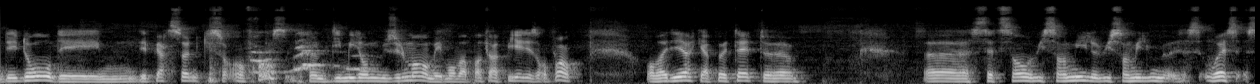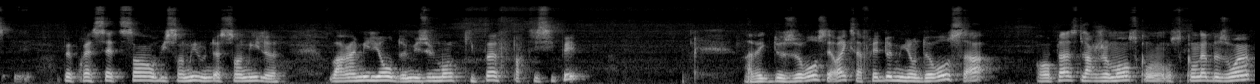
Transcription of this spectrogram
des dons des, personnes qui sont en France, il y a quand même 10 millions de musulmans, mais bon, on va pas faire piller les enfants. On va dire qu'il y a peut-être euh, euh, 700, 800 000, 800 000, ouais, à peu près 700, 800 000 ou 900 000, voire un million de musulmans qui peuvent participer. Avec 2 euros, c'est vrai que ça ferait 2 millions d'euros, ça remplace largement ce qu'on a besoin.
